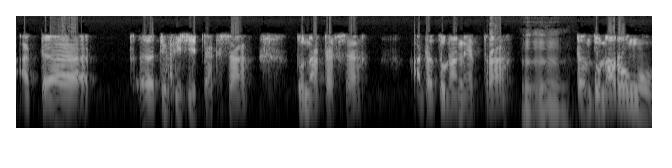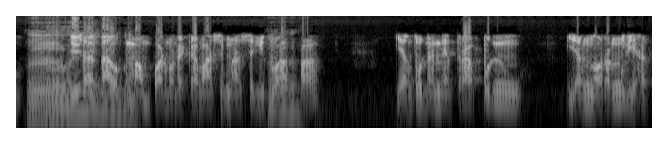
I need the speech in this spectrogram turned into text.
ada eh, divisi daksa, tunadaksa, ada tunanetra, Mm-mm. dan tunarungu. Hmm, iya, Saya iya, tahu iya. kemampuan mereka masing-masing itu Hmm. apa. Yang tunanetra pun yang orang lihat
